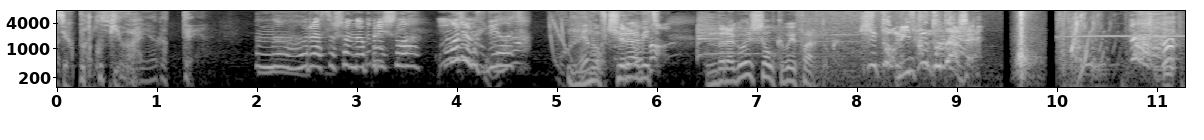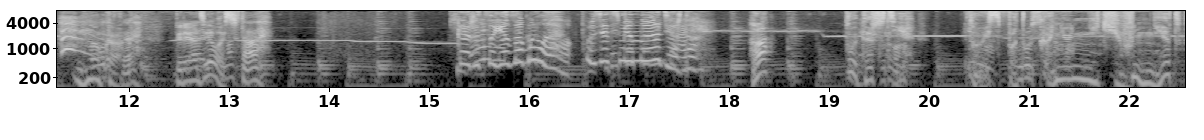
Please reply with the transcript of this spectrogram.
Всех подкупила. Ну, раз уж она пришла, можем сделать. Но вчера ведь... Дорогой шелковый фартук. Хитоми, ты туда же! Ну как, переоделась? Кажется, я забыла взять сменную одежду. Подожди. То есть под тканью ничего нет?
